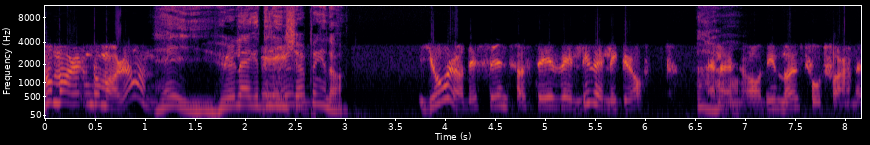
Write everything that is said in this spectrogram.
God morgon, god morgon. Hej, hur är läget i Hej. Linköping idag? Jo då, det är fint fast det är väldigt, väldigt grått. Eller ja, det är mörkt fortfarande.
